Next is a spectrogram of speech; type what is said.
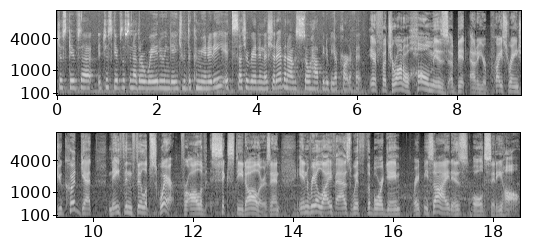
just gives a, it just gives us another way to engage with the community. It's such a great initiative, and I was so happy to be a part of it. If a Toronto home is a bit out of your price range, you could get Nathan Phillips Square for all of sixty dollars. And in real life, as with the board game, right beside is Old City Hall.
